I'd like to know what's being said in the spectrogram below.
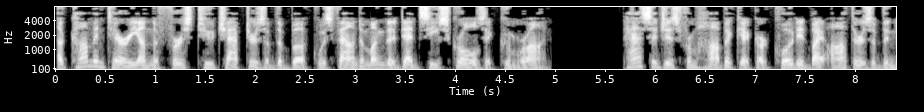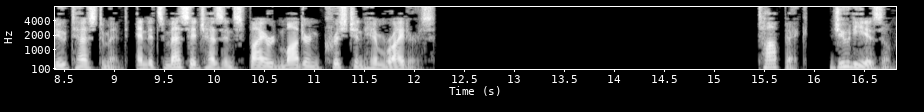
A commentary on the first two chapters of the book was found among the Dead Sea Scrolls at Qumran. Passages from Habakkuk are quoted by authors of the New Testament, and its message has inspired modern Christian hymn writers. Judaism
